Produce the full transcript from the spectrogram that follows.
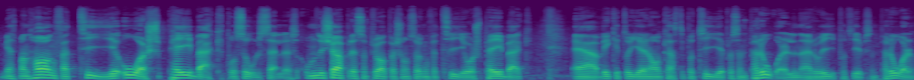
med att man har ungefär 10 års payback på solceller. Om du köper det som privatperson så har du ungefär 10 års payback, eh, vilket då ger en avkastning på 10% per år, eller en ROI på 10% per år.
